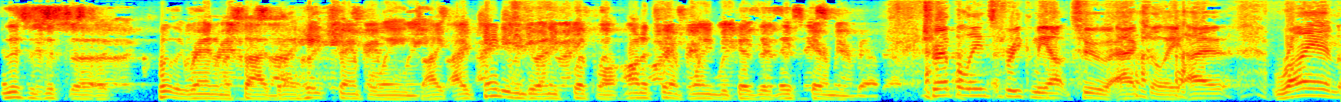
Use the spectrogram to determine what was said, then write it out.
And this is just a completely random aside, but I hate trampolines. I, I can't even do any flip on, on a trampoline because they, they scare me to death. Trampolines freak me out too. Actually, I Ryan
